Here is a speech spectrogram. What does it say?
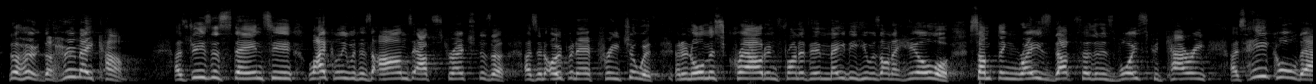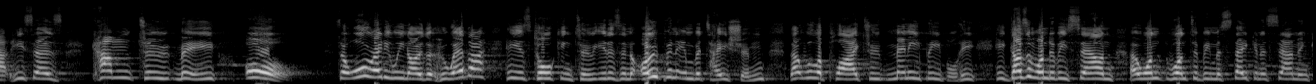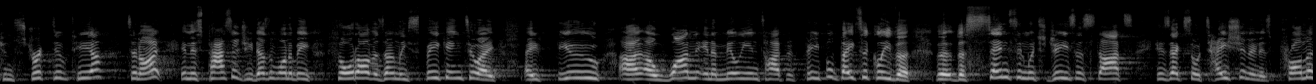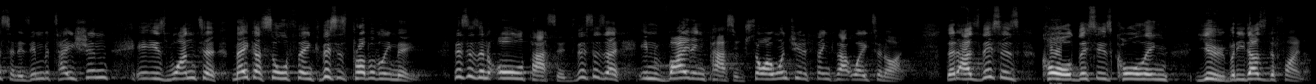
The who. The who may come. As Jesus stands here, likely with his arms outstretched as, a, as an open air preacher with an enormous crowd in front of him, maybe he was on a hill or something raised up so that his voice could carry. As he called out, he says, Come to me, all so already we know that whoever he is talking to, it is an open invitation that will apply to many people. He, he doesn't want to be sound, uh, want, want to be mistaken as sounding constrictive here tonight in this passage. He doesn't want to be thought of as only speaking to a, a few, uh, a one in a million type of people. Basically, the, the, the sense in which Jesus starts his exhortation and his promise and his invitation is one to make us all think, this is probably me. This is an all passage. This is an inviting passage. So I want you to think that way tonight. That as this is called, this is calling you, but he does define it.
